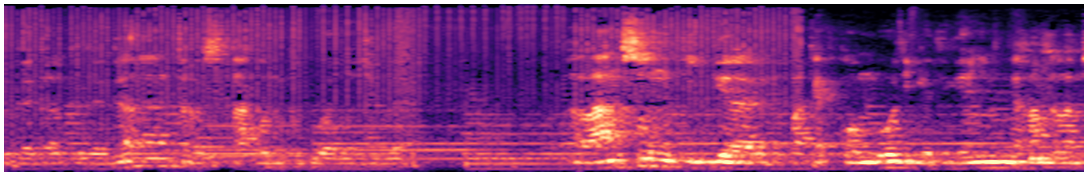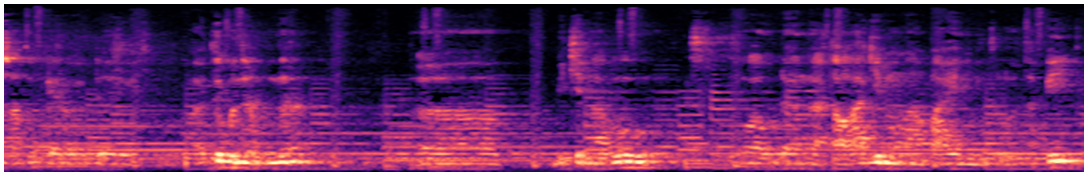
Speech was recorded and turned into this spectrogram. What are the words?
kegagalan-kegagalan terus tahun keduanya juga. Langsung tiga gitu, paket combo tiga-tiganya menyerang dalam satu periode. Gitu. Itu bener-bener eh, bikin aku wah udah nggak tahu lagi mau ngapain gitu loh. Tapi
